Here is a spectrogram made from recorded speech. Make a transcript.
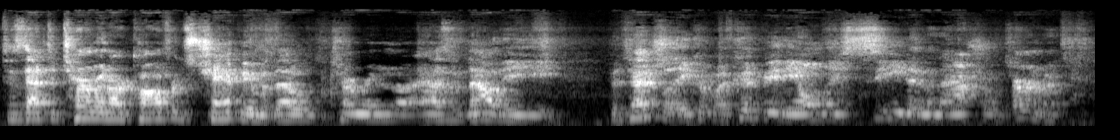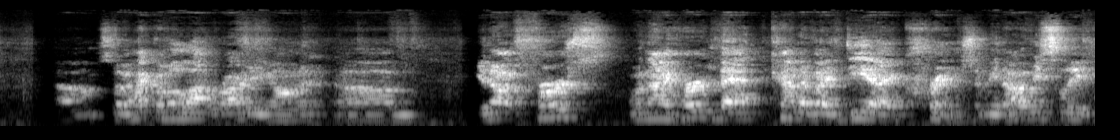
does that determine our conference champion, but that'll determine uh, as of now the potentially could, what could be the only seed in the national tournament. Um, so a heck of a lot riding on it. Um, you know, at first, when I heard that kind of idea, I cringed. I mean, obviously,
